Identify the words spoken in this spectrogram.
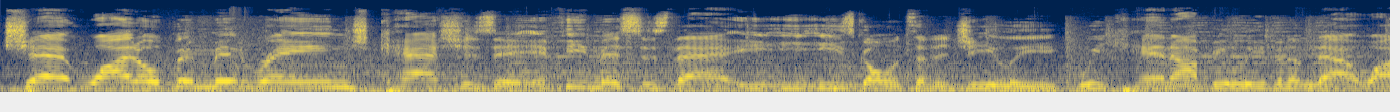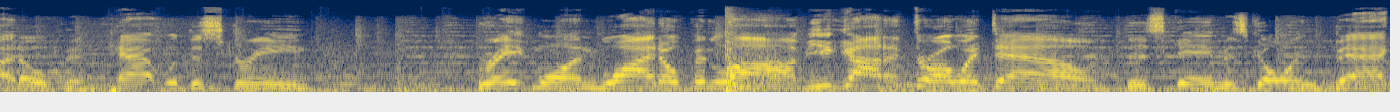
Chet, wide open mid-range, cashes it. If he misses that, he, he's going to the G League. We cannot be leaving him that wide open. Cat with the screen. Great one. Wide open lob. You got to throw it down. This game is going back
